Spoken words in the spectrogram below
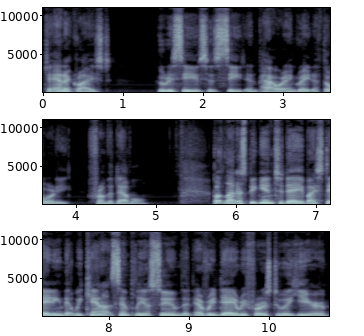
to Antichrist, who receives his seat and power and great authority from the devil. But let us begin today by stating that we cannot simply assume that every day refers to a year,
